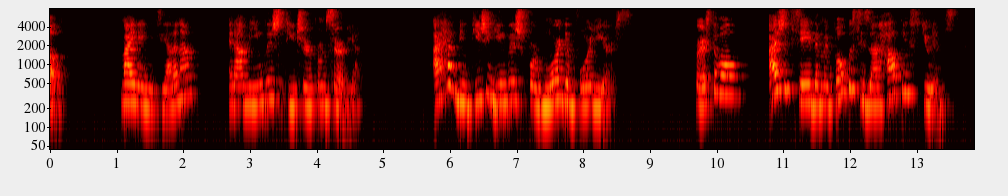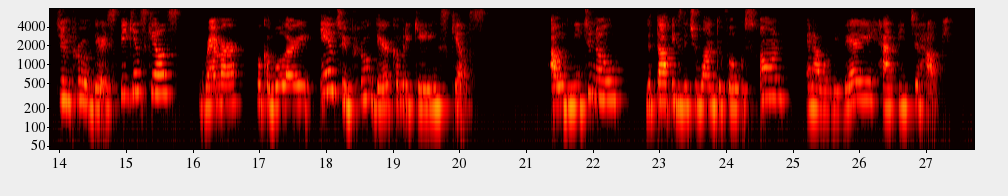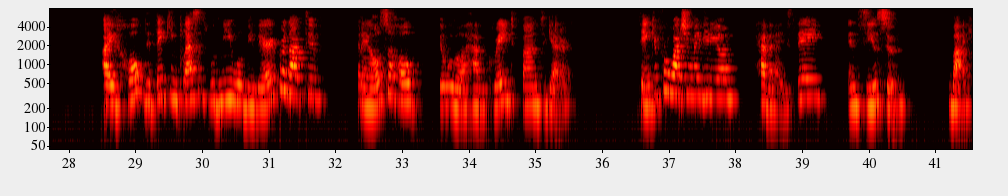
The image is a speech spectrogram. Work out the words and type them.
Hello, my name is Jelena and I'm an English teacher from Serbia. I have been teaching English for more than four years. First of all, I should say that my focus is on helping students to improve their speaking skills, grammar, vocabulary, and to improve their communicating skills. I would need to know the topics that you want to focus on, and I will be very happy to help you. I hope that taking classes with me will be very productive, and I also hope that we will have great fun together. Thank you for watching my video, have a nice day, and see you soon. Bye!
